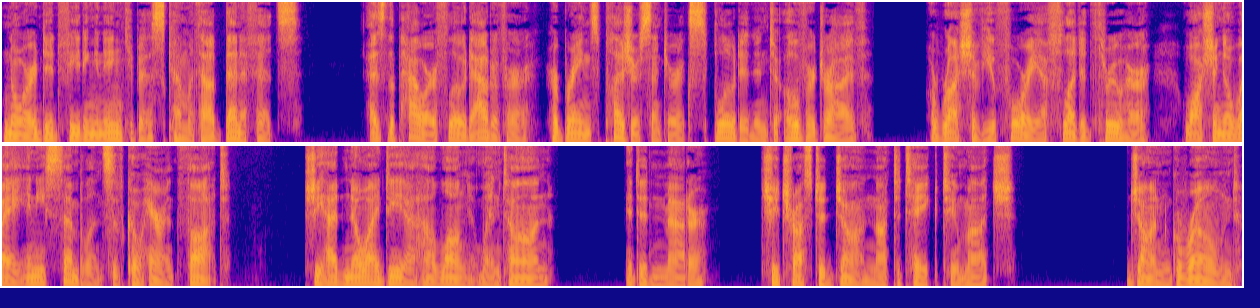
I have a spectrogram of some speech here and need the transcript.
Nor did feeding an incubus come without benefits. As the power flowed out of her, her brain's pleasure center exploded into overdrive. A rush of euphoria flooded through her, washing away any semblance of coherent thought. She had no idea how long it went on. It didn't matter. She trusted John not to take too much. John groaned,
